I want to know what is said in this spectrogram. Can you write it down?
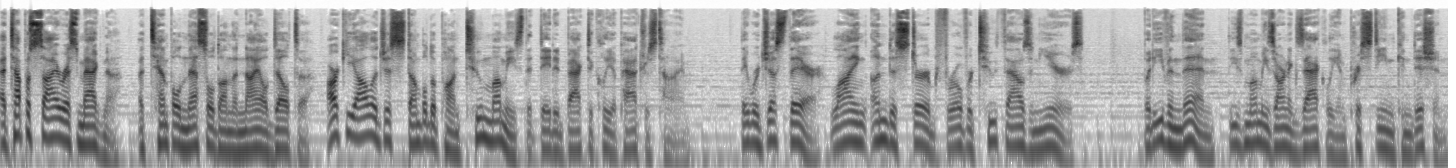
At Taposiris Magna, a temple nestled on the Nile Delta, archaeologists stumbled upon two mummies that dated back to Cleopatra's time. They were just there, lying undisturbed for over 2,000 years. But even then, these mummies aren't exactly in pristine condition.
